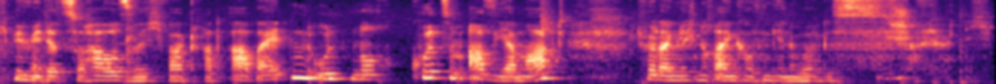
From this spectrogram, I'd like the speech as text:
ich bin wieder zu Hause. Ich war gerade arbeiten und noch kurz im Asiamarkt. Ich wollte eigentlich noch einkaufen gehen, aber das schaffe ich heute nicht.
